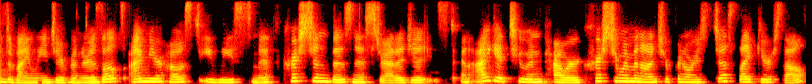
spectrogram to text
to Divinely Driven Results. I'm your host, Elise Smith, Christian business strategist, and I get to empower Christian women entrepreneurs just like yourself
